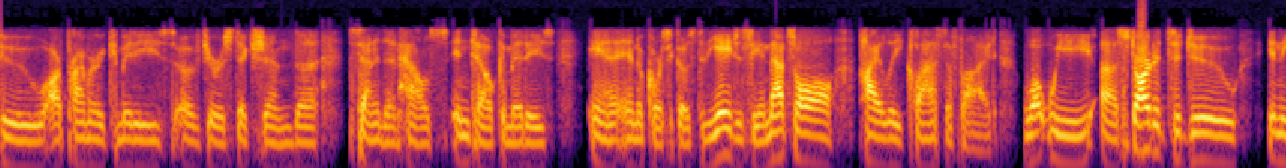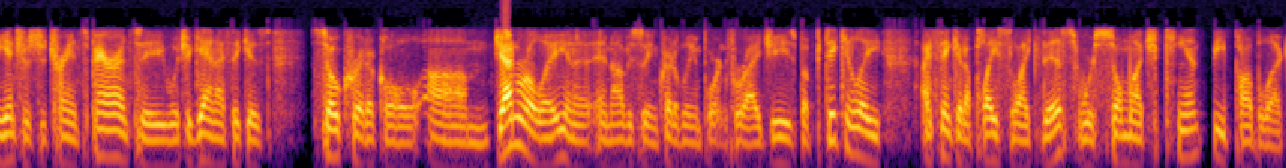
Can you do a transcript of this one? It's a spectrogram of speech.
to our primary committees of jurisdiction, the Senate and House Intel committees, and, and, of course it goes to the agency, and that's all highly classified. What we uh, started to do in the interest of transparency, which again I think is so critical um, generally and, and, obviously incredibly important for IGs, but particularly I think in a place like this where so much can't be public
